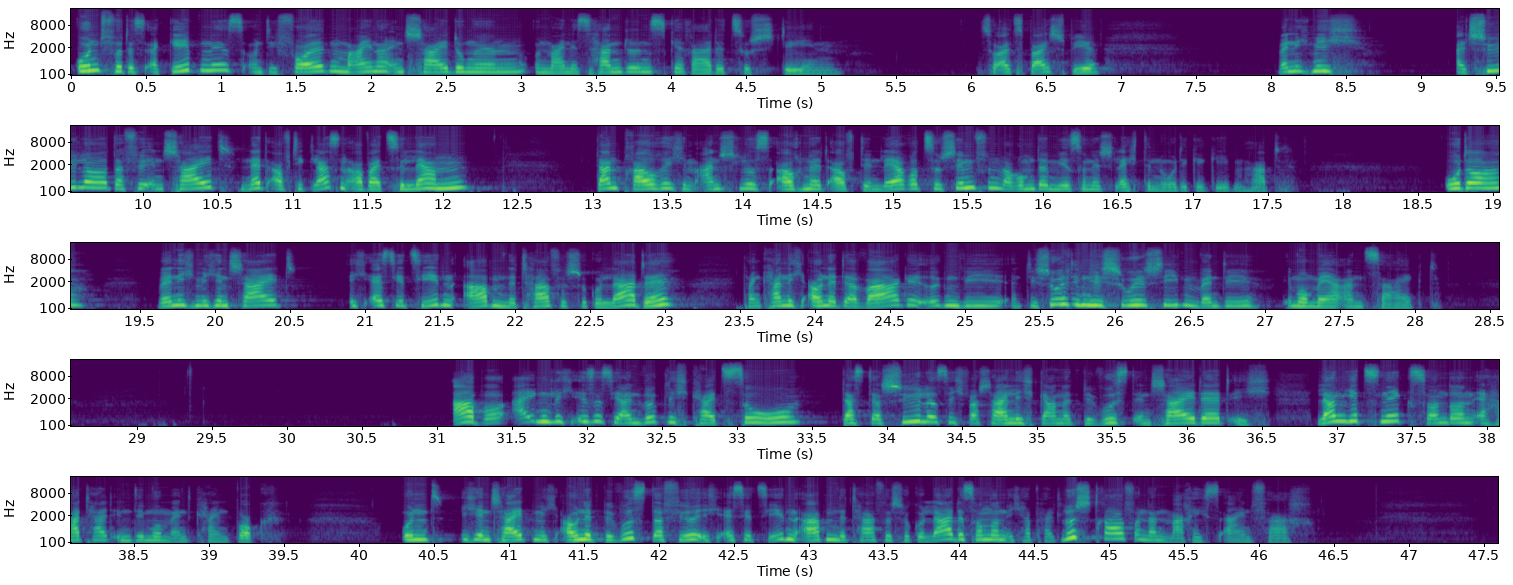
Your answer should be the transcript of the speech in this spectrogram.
und für das Ergebnis und die Folgen meiner Entscheidungen und meines Handelns gerade zu stehen. So als Beispiel, wenn ich mich als Schüler dafür entscheide, nicht auf die Klassenarbeit zu lernen, dann brauche ich im Anschluss auch nicht auf den Lehrer zu schimpfen, warum der mir so eine schlechte Note gegeben hat. Oder wenn ich mich entscheide, ich esse jetzt jeden Abend eine Tafel Schokolade, dann kann ich auch nicht der Waage irgendwie die Schuld in die Schuhe schieben, wenn die immer mehr anzeigt. Aber eigentlich ist es ja in Wirklichkeit so, dass der Schüler sich wahrscheinlich gar nicht bewusst entscheidet, ich lerne jetzt nichts, sondern er hat halt in dem Moment keinen Bock. Und ich entscheide mich auch nicht bewusst dafür, ich esse jetzt jeden Abend eine Tafel Schokolade, sondern ich habe halt Lust drauf und dann mache ich es einfach.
